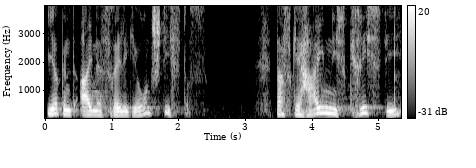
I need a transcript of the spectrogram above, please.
irgendeines Religionsstifters. Das Geheimnis Christi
